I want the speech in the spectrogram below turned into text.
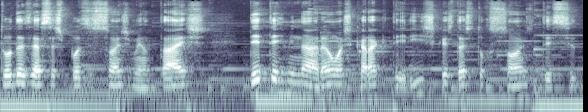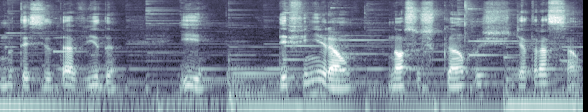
Todas essas posições mentais determinarão as características das torções tecido, no tecido da vida e definirão nossos campos de atração.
